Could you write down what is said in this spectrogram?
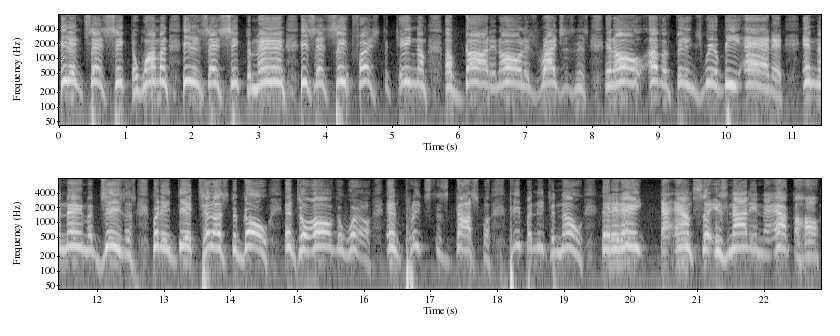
He didn't say seek the woman. He didn't say seek the man. He said, Seek first the kingdom of God and all his righteousness, and all other things will be added in the name of Jesus. But he did tell us to go into all the world and preach this gospel. People need to know that it ain't the answer is not in the alcohol,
